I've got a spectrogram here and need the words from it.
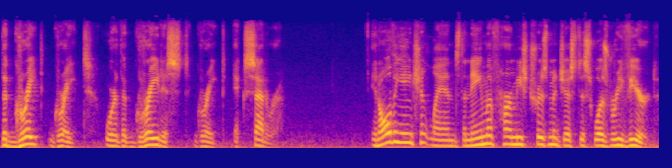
the great great, or the greatest great, etc. In all the ancient lands, the name of Hermes Trismegistus was revered,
